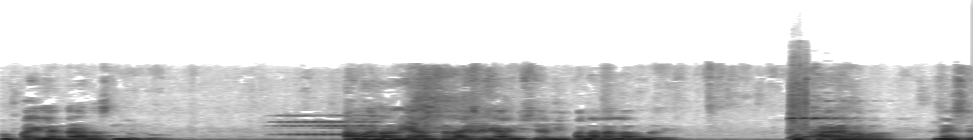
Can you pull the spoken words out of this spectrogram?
तू पहिल्यांदा आलास निवडू आम्हाला बी आमचं राजकीय आयुष्य आम्ही पणाला लावलंय. तू खा बाबा. नाही सर.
